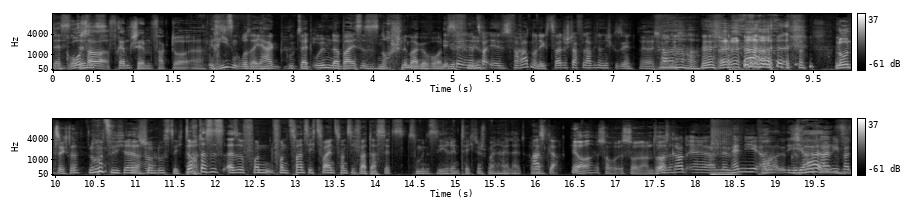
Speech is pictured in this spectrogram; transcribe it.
das, Großer Fremdschämen-Faktor. Äh. riesengroßer. Ja, gut, seit Ulm dabei ist, ist es noch schlimmer geworden. Ist der in der gefühlt. Zwe- das verraten noch nichts. Zweite Staffel habe ich noch nicht gesehen. Ja, ich auch nicht. Ah, Lohnt sich, ne? lohnt sich, ja, ist Aha. schon lustig. Doch, Ja. das ist also von, von 2022 war das jetzt zumindest serientechnisch mein Highlight. Aber Alles klar. Ja, ist doch, ist doch eine Du hast gerade äh, mit dem Handy äh, Boah, gesucht, ja, Harry, was-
